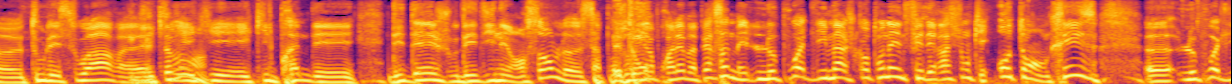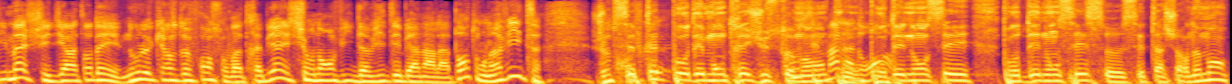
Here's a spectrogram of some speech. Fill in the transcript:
euh, tous les soirs euh, et qu'ils- Exactement. et qu'ils et qu'ils prennent des, des déj ou des dîners ensemble, ça pose Et aucun problème à personne. Mais le poids de l'image, quand on a une fédération qui est autant en crise, euh, le poids de l'image, c'est de dire attendez, nous le 15 de France, on va très bien, et si on a envie d'inviter Bernard Laporte, on l'invite. Je C'est que peut-être pour démontrer justement, pour, dénoncer, pour dénoncer ce- cet acharnement.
